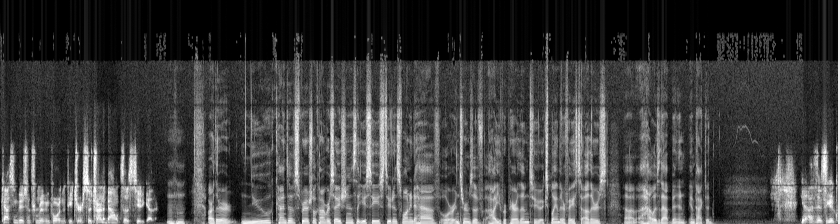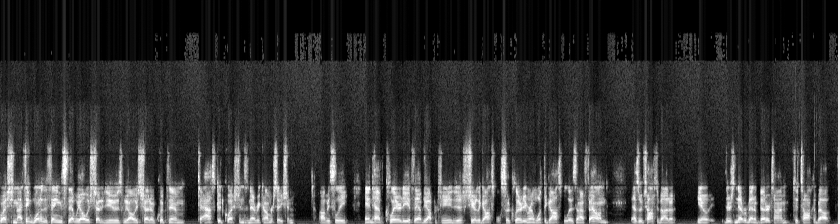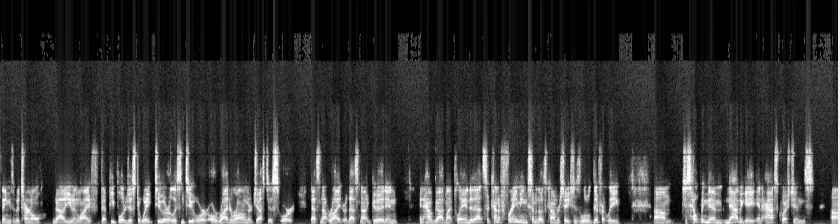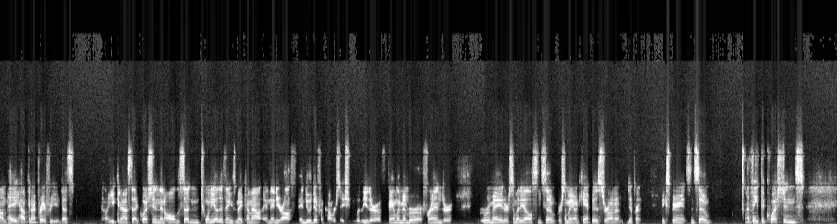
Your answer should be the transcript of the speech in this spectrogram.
casting vision for moving forward in the future? So trying to balance those two together Mm-hmm. Are there new kinds of spiritual conversations that you see students wanting to have, or in terms of how you prepare them to explain their faith to others? Uh, how has that been in- impacted? Yeah, that's a good question. I think one of the things that we always try to do is we always try to equip them to ask good questions in every conversation, obviously, and have clarity if they have the opportunity to share the gospel. So, clarity around what the gospel is. And I found, as we've talked about it, you know, there's never been a better time to talk about things of eternal value in life that people are just awake to or listen to or or right or wrong or justice or that's not right or that's not good and and how God might play into that. So kind of framing some of those conversations a little differently, um, just helping them navigate and ask questions. Um, hey, how can I pray for you? That's you can ask that question, then all of a sudden 20 other things may come out, and then you're off into a different conversation with either a family member or a friend or roommate or somebody else, and so or somebody on campus or on a different experience. And so, I think the questions,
